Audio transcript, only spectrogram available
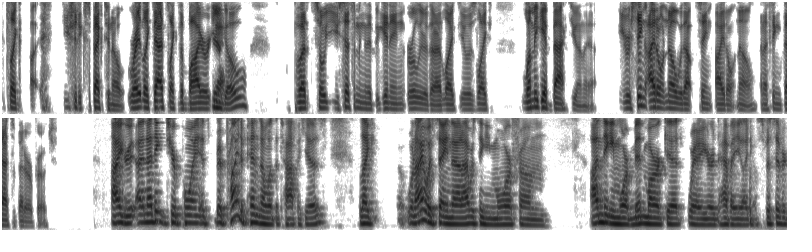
It's like uh, you should expect to know, right? Like that's like the buyer yeah. ego. But so you said something in the beginning earlier that I liked. It was like, let me get back to you on that. You're saying I don't know without saying I don't know, and I think that's a better approach. I agree, and I think to your point, it, it probably depends on what the topic is like when I was saying that, I was thinking more from I'm thinking more mid market where you'd have a like a specific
